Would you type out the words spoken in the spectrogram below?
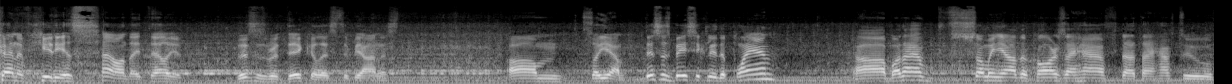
Kind of hideous sound I tell you. This is ridiculous to be honest. Um, so yeah this is basically the plan. Uh, but I have so many other cars I have that I have to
